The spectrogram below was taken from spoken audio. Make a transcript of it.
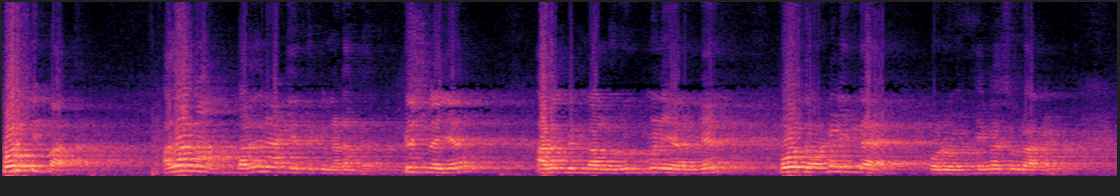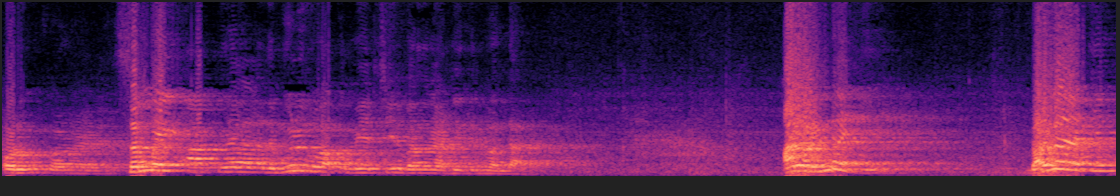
பொருத்தி பார்த்தார் அதான் நான் பரதநாட்டியத்துக்கு நடந்தது. கிருஷ்ணய்யர் அதன் பின்பால் ருக்மணி அரங்கன் போன்றவர்கள் இந்த ஒரு என்ன சொல்றார்கள் ஒரு செம்மை ஆக்குதல் அல்லது மீளுருவாக்க முயற்சியில் பரதநாட்டியத்திற்கு வந்தார்கள். ஆனால் இன்றைக்கு பரதநாட்டியம்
